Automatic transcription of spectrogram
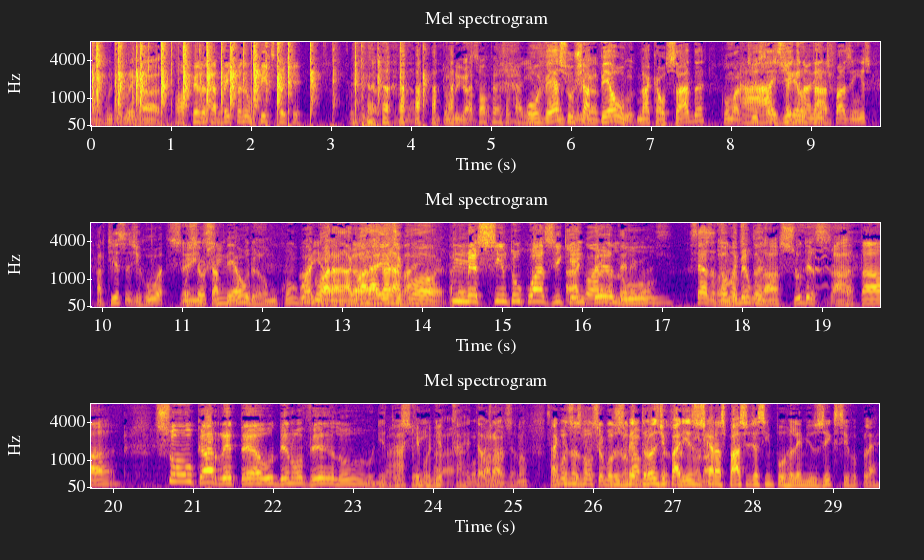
Ah, muito obrigado. Ó, Pedro, acabei de fazer um pix pra ti. Muito obrigado. Só essa palhinha. Houvesse Muito o chapéu na calçada, como artistas Ah, estaria dignamente lotado. fazem isso, artistas de rua, Sem o seu chapéu. cinturão, com Agora, guaiaca. agora aí Agora ficou. Me sinto quase que em Agora tem pelo. César, toma Quando meu atitude. laço desata, Sou o carretel de novelo. Bonito Ah, isso, que hein? bonito. Ah, Carretel de parar, novela. senão- Sabe que vocês nos, vão se nos metrôs de Paris os caras passam de assim por Le Musique, s'il vous plaît.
